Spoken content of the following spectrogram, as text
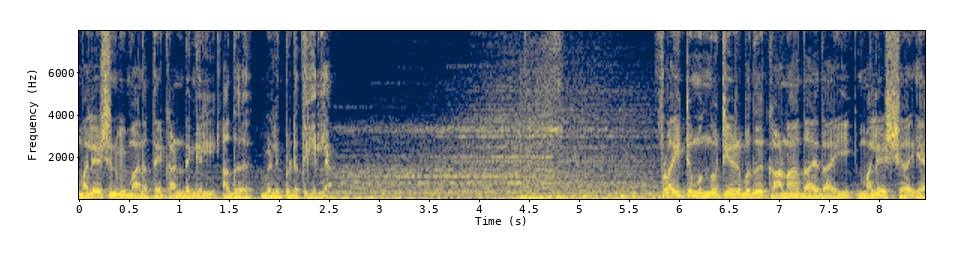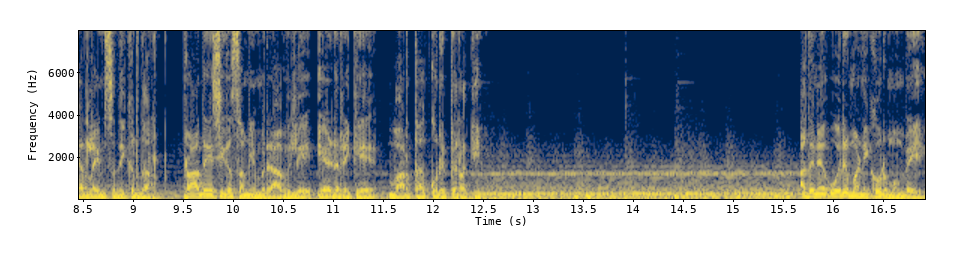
മലേഷ്യൻ വിമാനത്തെ കണ്ടെങ്കിൽ അത് വെളിപ്പെടുത്തിയില്ല. ഫ്ലൈറ്റ് മുന്നൂറ്റി എഴുപത് കാണാതായതായി മലേഷ്യ എയർലൈൻസ് അധികൃതർ പ്രാദേശിക സമയം രാവിലെ ഏഴരയ്ക്ക് വാർത്താക്കുറിപ്പിറക്കി. അതിന് ഒരു മണിക്കൂർ മുമ്പേ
